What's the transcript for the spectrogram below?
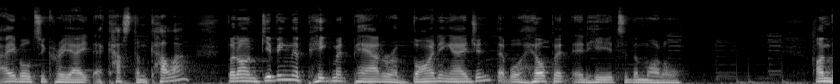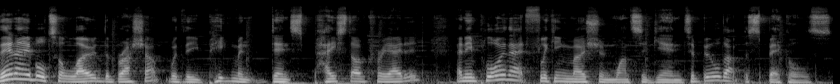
able to create a custom color, but I'm giving the pigment powder a binding agent that will help it adhere to the model. I'm then able to load the brush up with the pigment dense paste I've created and employ that flicking motion once again to build up the speckles.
